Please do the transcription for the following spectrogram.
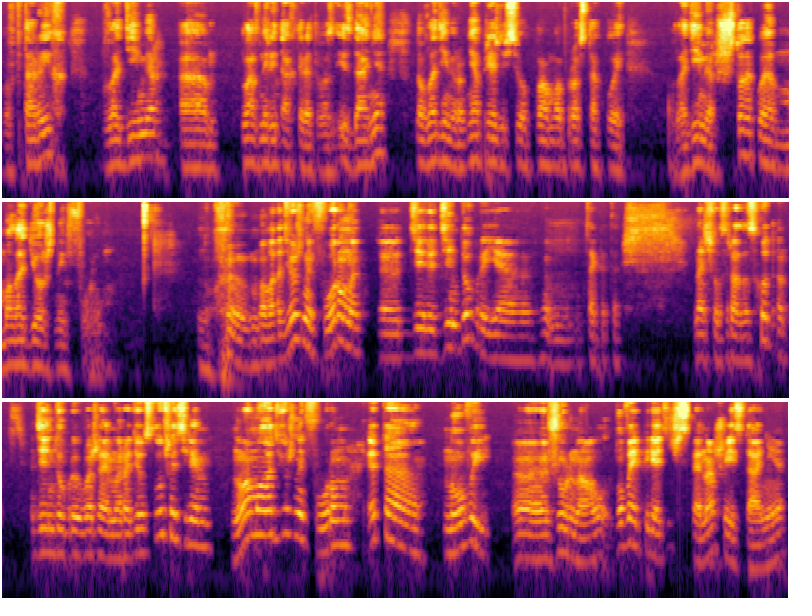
Во-вторых, Владимир, э, главный редактор этого издания. Но, Владимир, у меня прежде всего к вам вопрос такой. Владимир, что такое молодежный форум? Ну, молодежный форум. э, де- День добрый, я э, так это начал сразу сходу. День добрый, уважаемые радиослушатели. Ну, а молодежный форум – это новый э, журнал, новое периодическое наше издание,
